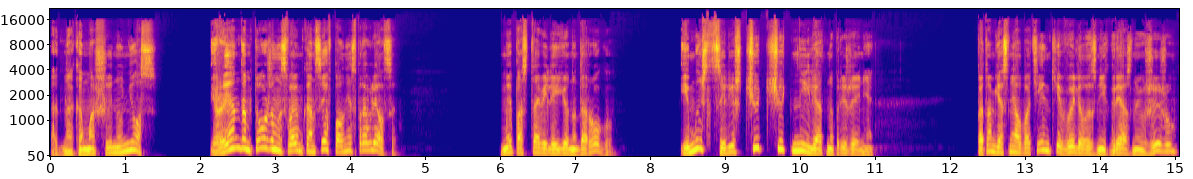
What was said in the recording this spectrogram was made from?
однако машину нес. И Рэндом тоже на своем конце вполне справлялся. Мы поставили ее на дорогу, и мышцы лишь чуть-чуть ныли от напряжения. Потом я снял ботинки, вылил из них грязную жижу,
